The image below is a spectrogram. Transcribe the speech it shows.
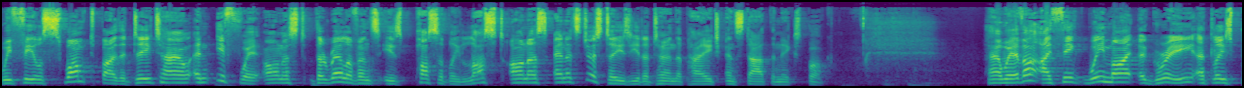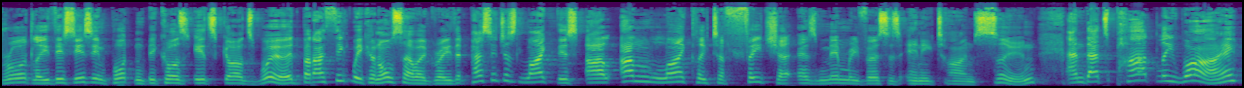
We feel swamped by the detail, and if we're honest, the relevance is possibly lost on us, and it's just easier to turn the page and start the next book. However, I think we might agree, at least broadly, this is important because it's God's word, but I think we can also agree that passages like this are unlikely to feature as memory verses anytime soon. And that's partly why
